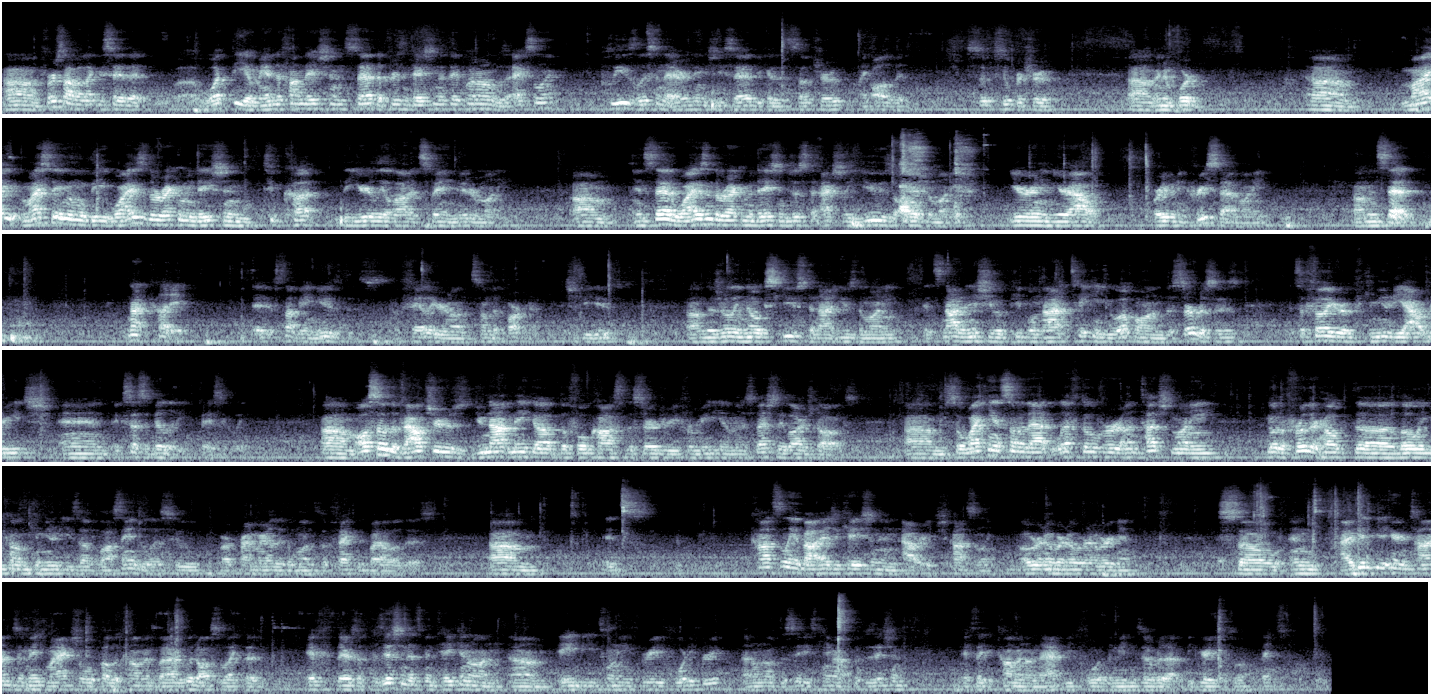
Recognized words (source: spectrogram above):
Um, first off, I'd like to say that uh, what the Amanda Foundation said, the presentation that they put on, was excellent. Please listen to everything she said because it's so true, like all of it, Su- super true um, and important. Um, my my statement will be: Why is the recommendation to cut the yearly allotted spay and neuter money? Um, instead, why isn't the recommendation just to actually use all of the money year in and year out, or even increase that money? Um, instead, not cut it. If it's not being used, it's a failure on some department. It should be used. Um, there's really no excuse to not use the money. It's not an issue of people not taking you up on the services. It's a failure of community outreach and accessibility, basically. Um, also, the vouchers do not make up the full cost of the surgery for medium and especially large dogs. Um, so why can't some of that leftover untouched money go to further help the low-income communities of Los Angeles, who are primarily the ones affected by all of this? Um, it's constantly about education and outreach, constantly, over and over and over and over again. So, and I didn't get here in time to make my actual public comment, but I would also like to, if there's a position that's been taken on um, AB 2343, I don't know if the cities came out with a position, if they could comment on that before the meeting's over, that would be great as well. Thanks.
